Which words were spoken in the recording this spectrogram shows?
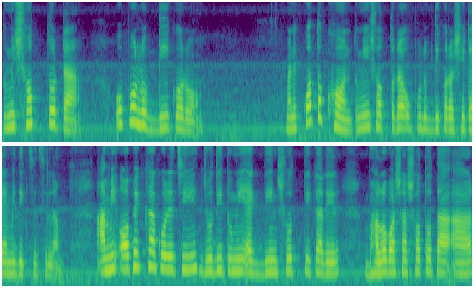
তুমি সত্যটা উপলব্ধি করো মানে কতক্ষণ তুমি সত্যটা উপলব্ধি করো সেটাই আমি দেখতেছিলাম। আমি অপেক্ষা করেছি যদি তুমি একদিন সত্যিকারের ভালোবাসা, সততা আর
